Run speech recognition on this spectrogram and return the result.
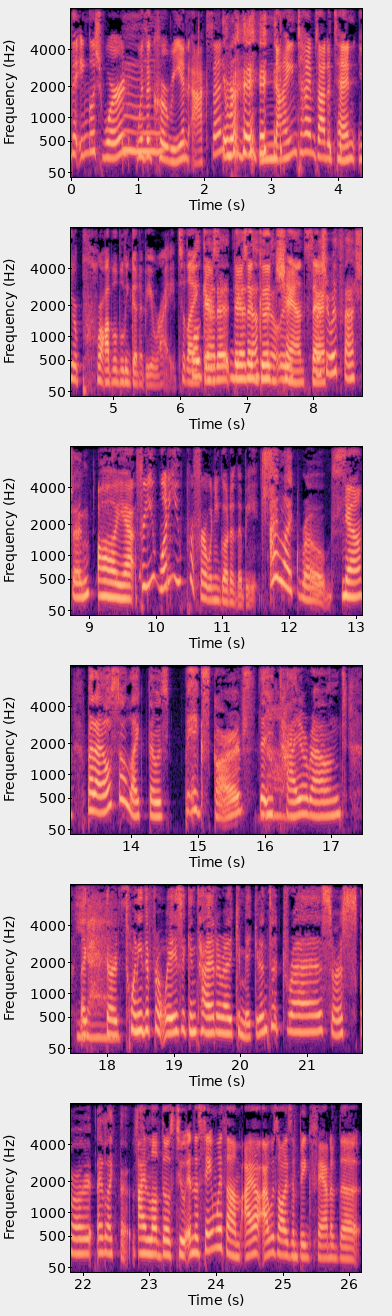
the English word with a mm. Korean accent. Right. Nine times out of ten, you're probably gonna be right. Like We'll there's get it. there's Yeah, a good chance there. Especially with fashion. Oh yeah. For you, what do you prefer when you go to the beach? I like robes. Yeah. But I also like those big scarves that you tie around. Like there are 20 different ways you can tie it around. You can make it into a dress or a skirt. I like those. I love those too. And the same with um I I was always a big fan of the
